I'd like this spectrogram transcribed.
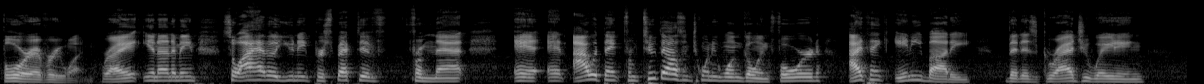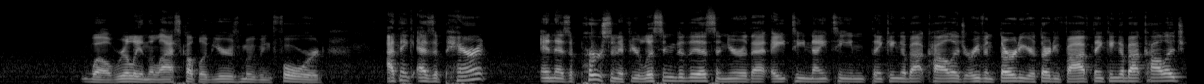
for everyone, right? You know what I mean? So I have a unique perspective from that. And, and I would think from 2021 going forward, I think anybody that is graduating, well, really in the last couple of years moving forward, I think as a parent and as a person, if you're listening to this and you're that 18, 19 thinking about college, or even 30 or 35 thinking about college,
